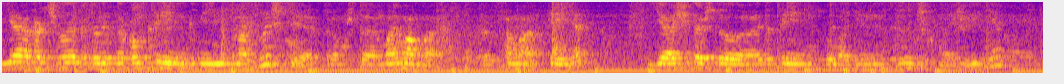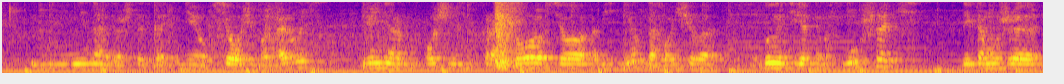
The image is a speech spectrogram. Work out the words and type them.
Я как человек, который знаком с тренингами не понаслышке, потому что моя мама э, сама тренер, я считаю, что этот тренинг был один из лучших в моей жизни. Не знаю даже, что сказать. Мне все очень понравилось. Тренер очень хорошо все объяснил, доходчиво. Было интересно его слушать. И к тому же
